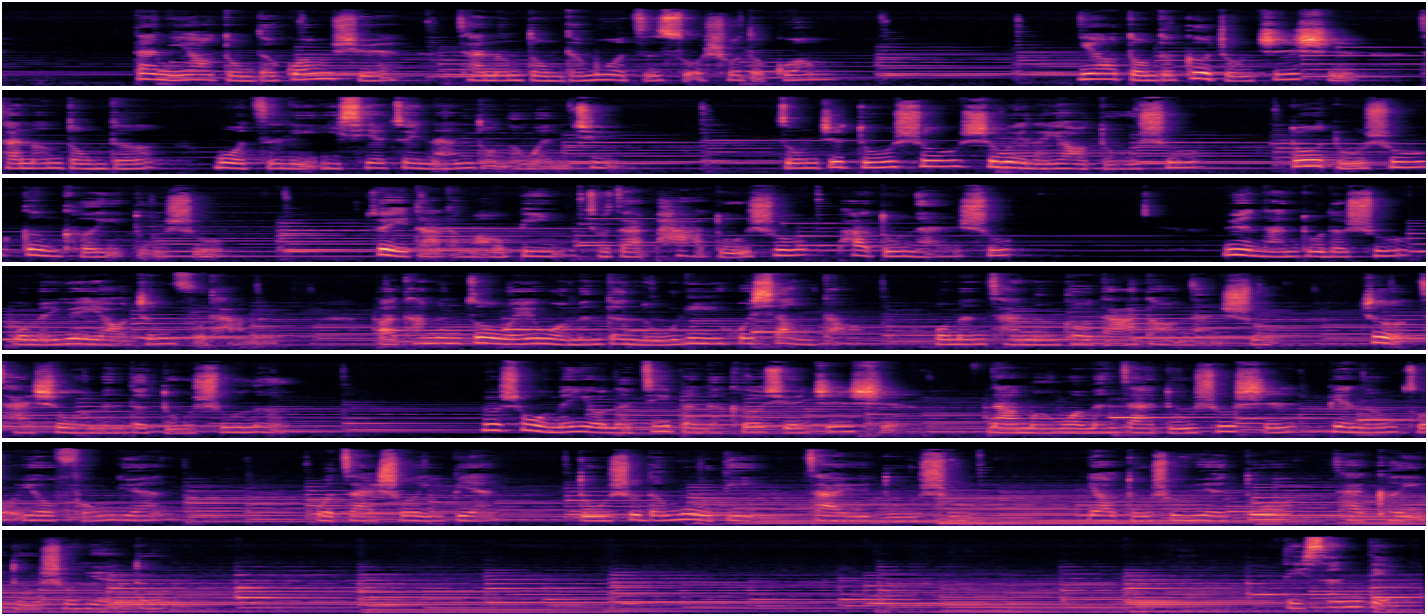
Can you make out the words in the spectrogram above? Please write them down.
但你要懂得光学，才能懂得墨子所说的光；你要懂得各种知识，才能懂得墨子里一些最难懂的文句。总之，读书是为了要读书，多读书更可以读书。最大的毛病就在怕读书，怕读难书。越难读的书，我们越要征服他们，把他们作为我们的奴隶或向导，我们才能够打倒难书，这才是我们的读书乐。若是我们有了基本的科学知识，那么我们在读书时便能左右逢源。我再说一遍，读书的目的在于读书，要读书越多，才可以读书越多。第三点。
